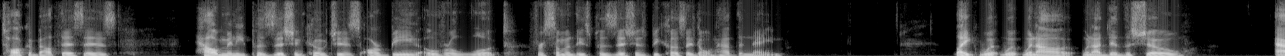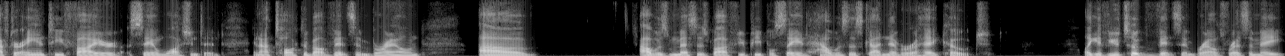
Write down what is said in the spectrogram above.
talk about this is how many position coaches are being overlooked for some of these positions because they don't have the name. Like when, when I when I did the show after A&T fired Sam Washington and I talked about Vincent Brown, I I was messaged by a few people saying, How was this guy never a head coach? Like, if you took Vincent Brown's resume,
